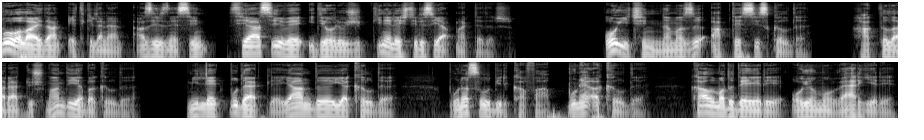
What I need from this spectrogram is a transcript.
Bu olaydan etkilenen Aziz Nesin, siyasi ve ideolojik din eleştirisi yapmaktadır. O için namazı abdestsiz kıldı. Haklılara düşman diye bakıldı. Millet bu dertle yandı, yakıldı. Bu nasıl bir kafa, bu ne akıldı. Kalmadı değeri, oyumu ver geri.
